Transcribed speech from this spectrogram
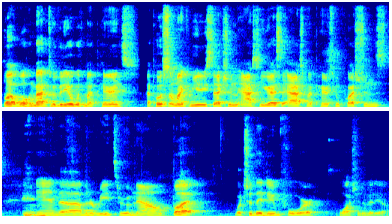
But welcome back to a video with my parents. I posted on my community section asking you guys to ask my parents some questions, and uh, I'm gonna read through them now. But what should they do before watching the video?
